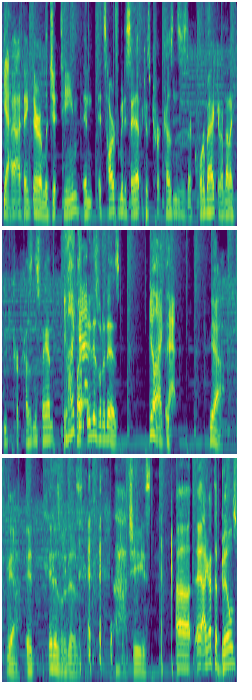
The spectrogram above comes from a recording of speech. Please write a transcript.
Yeah. I, I think they're a legit team, and it's hard for me to say that because Kirk Cousins is their quarterback, and I'm not a huge Kirk Cousins fan. you like But that? it is what it is. You like it- that? Yeah, yeah, it it is what it is. Ah, Jeez. Uh, I got the Bills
